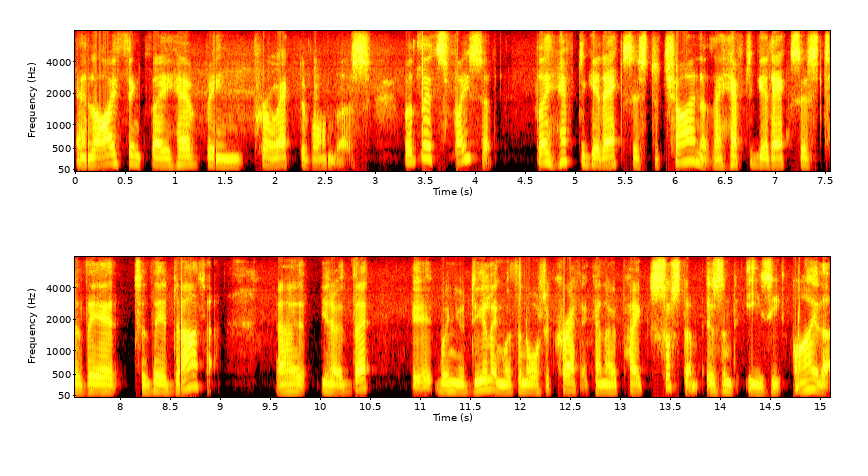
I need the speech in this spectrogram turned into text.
And I think they have been proactive on this. But let's face it, they have to get access to China. They have to get access to their to their data. Uh, you know, that uh, when you're dealing with an autocratic and opaque system isn't easy either.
